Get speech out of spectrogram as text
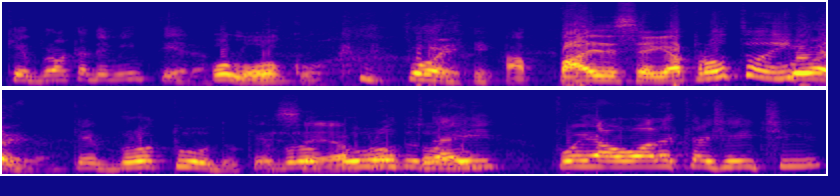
quebrou a academia inteira. Ô, louco. Foi. Rapaz, esse aí aprontou, hein? Foi. Quebrou tudo. Quebrou tudo. aprontou, Daí hein? foi a hora que a gente.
